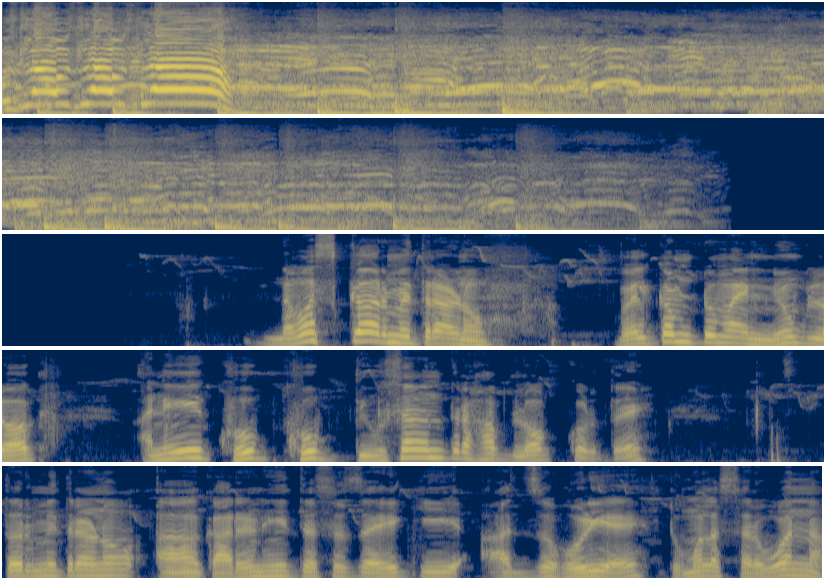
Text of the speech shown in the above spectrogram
उजला उजला उजला. नमस्कार मित्रांनो. Welcome to my new blog आणि खूप खूप दिवसानंतर हा ब्लॉग आहे तर मित्रांनो कारणही तसंच आहे की आज होळी आहे. तुम्हाला सर्वांना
